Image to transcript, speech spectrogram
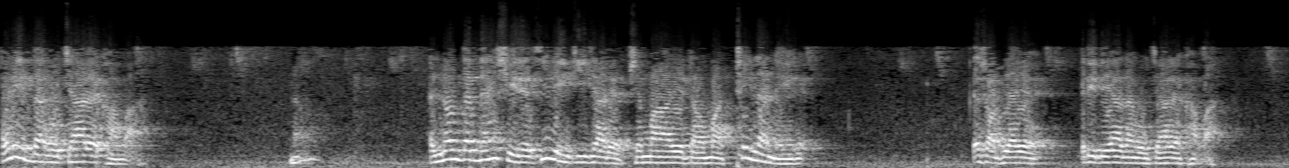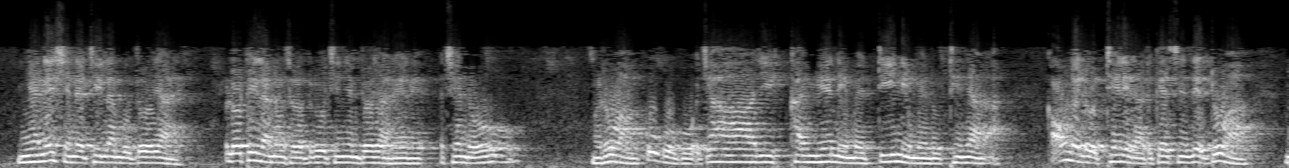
အဲ့ဒီအတန်ကိုကြားတဲ့အခါမှာနော် အလွန်တတန်းရှိတဲ့စီးရင်ကြီးကြတဲ့မြမာရေတောင်မှထိတ်လန့်နေတဲ့မြတ်စွာဘုရားရဲ့အဲ့ဒီတရားသံကိုကြားတဲ့အခါမှာဉာဏ်နဲ့ရှင်တဲ့ထိတ်လန့်မှုတို့ရတယ်ဘယ်လိုထိတ်လန့်လို့ဆိုတော့သူတို့ချင်းချင်းပြောကြတယ်တဲ့အချင်းတို့ငါတို့ဟာကိုယ့်ကိုယ်ကိုအကြာကြီးခိုင်မြဲနေမယ်တီးနေမယ်လို့ထင်ကြတာကောင်းတယ်လို့ထင်နေတာတကယ်စင်စစ်တို့ဟာမ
